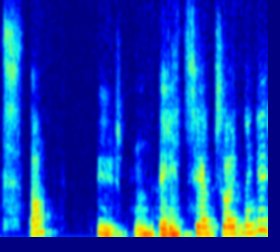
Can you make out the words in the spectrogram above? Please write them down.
rettsstat uten rettshjelpsordninger?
